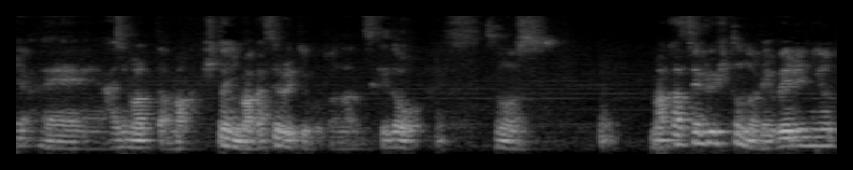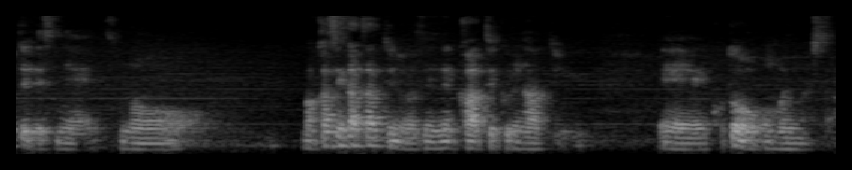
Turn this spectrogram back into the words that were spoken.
えー始まった、まあ、人に任せるということなんですけど、その、任せる人のレベルによってですね、その、任せ方っていうのが全然変わってくるなという、えーことを思いました。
